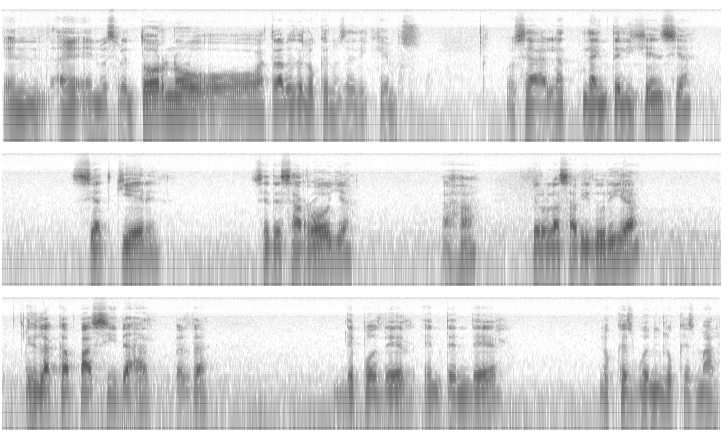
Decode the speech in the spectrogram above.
en, eh, nuestro entorno o a través de lo que nos dediquemos. O sea, la, la inteligencia se adquiere, se desarrolla, ajá, pero la sabiduría es la capacidad, ¿verdad? de poder entender lo que es bueno y lo que es malo.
